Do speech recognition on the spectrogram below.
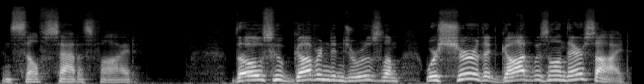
and self satisfied. Those who governed in Jerusalem were sure that God was on their side,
